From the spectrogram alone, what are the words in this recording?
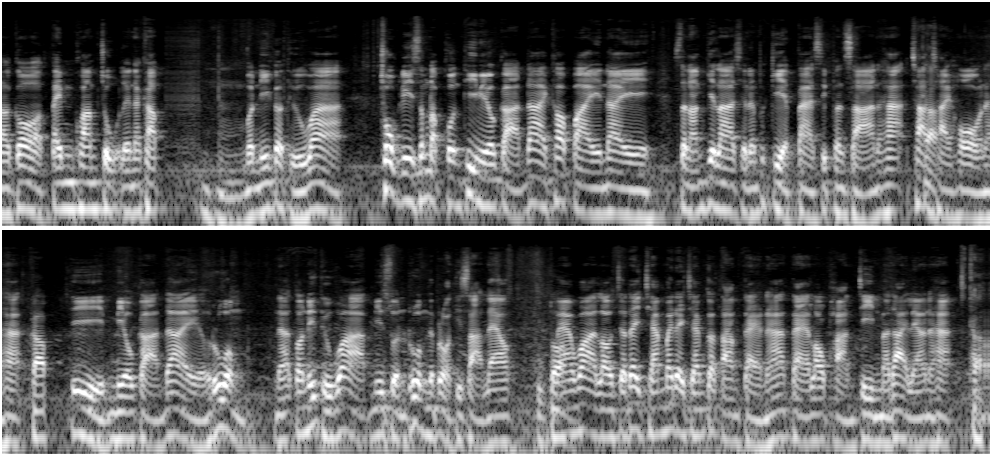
แล้วก็เต็มความจุเลยนะครับอื้อหือวันนี้ก็ถือว่าโชคดีสำหรับคนที่มีโอกาสได้เข้าไปในสนามกีฬาเฉลิมพระเกียรติ 80 พรรษานะฮะชาติครับ ชายฮอลล์นะฮะ ครับ ที่มีโอกาสได้ร่วม นะตอนนี้ถือว่ามีส่วนร่วมในประวัติศาสตร์แล้วถูกต้องแม้ว่าเราจะได้แชมป์ไม่ได้แชมป์ก็ตามแต่นะฮะแต่เราผ่านจีนมาได้แล้วนะฮะครับ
